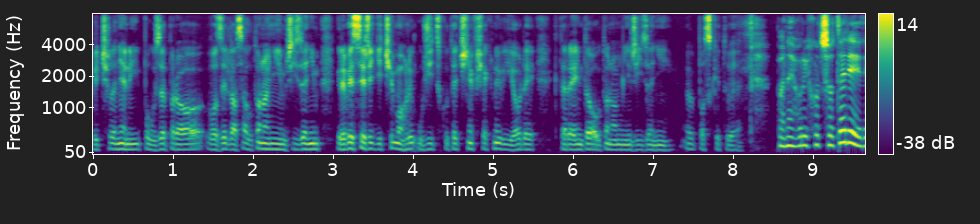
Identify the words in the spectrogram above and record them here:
vyčleněný pouze pro vozidla s autonomním řízením, kde by si řidiči mohli užít skutečně všechny výhody, které jim to autonomní řízení eh, poskytuje. Pane Horicho, co tedy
